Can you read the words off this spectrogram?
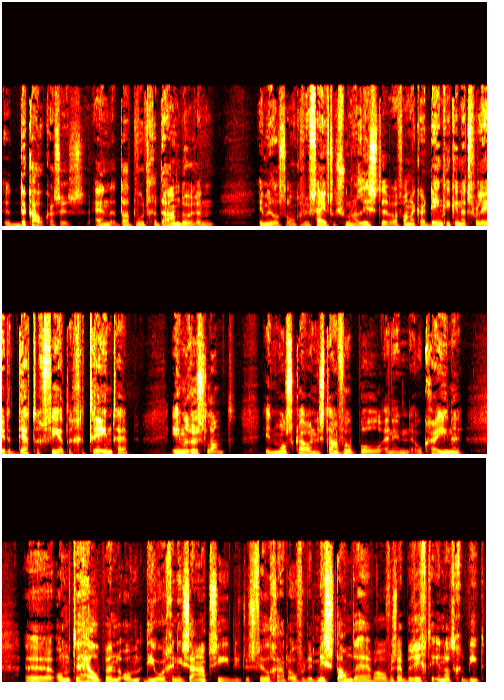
de Caucasus. En dat wordt gedaan door een inmiddels ongeveer 50 journalisten... waarvan ik er denk ik in het verleden 30, 40 getraind heb in Rusland. In Moskou en in Stavropol en in Oekraïne. Uh, om te helpen om die organisatie, die dus veel gaat over de misstanden... Hè, over zijn berichten in dat gebied,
